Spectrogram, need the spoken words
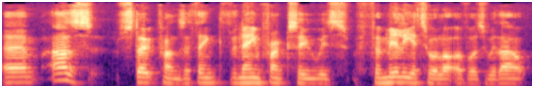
Um, as Stoke fans, I think the name Frank Soo is familiar to a lot of us without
